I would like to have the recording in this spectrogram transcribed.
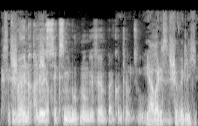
das ist immerhin schon, alle schon, sechs Minuten ungefähr im Ballkontakt zu. ja, aber das ist schon wirklich,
